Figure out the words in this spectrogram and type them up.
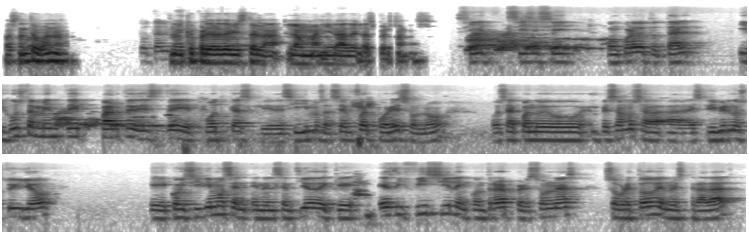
bastante buena. No hay que perder de vista la, la, humanidad de las personas. Sí, sí, sí, sí, concuerdo total. Y justamente parte de este podcast que decidimos hacer fue por eso, ¿no? O sea, cuando empezamos a escribirnos tú y yo, eh, coincidimos en, el sentido de que es difícil encontrar a personas, sobre todo de nuestra edad,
